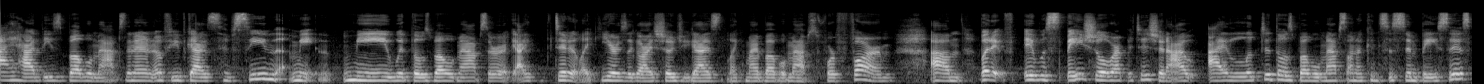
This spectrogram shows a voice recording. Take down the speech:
I had these bubble maps and I don't know if you guys have seen me me with those bubble maps or I did it like years ago. I showed you guys like my bubble maps for pharm. Um, but it, it was spatial repetition. I, I looked at those bubble maps on a consistent basis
